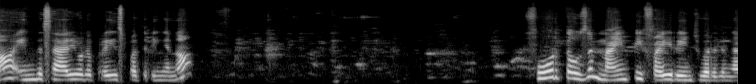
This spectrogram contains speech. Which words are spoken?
தான். இந்த சாரியோட ப்ரைஸ் பாத்துட்டீங்கன்னா four thousand ninety five range வருதுங்க.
